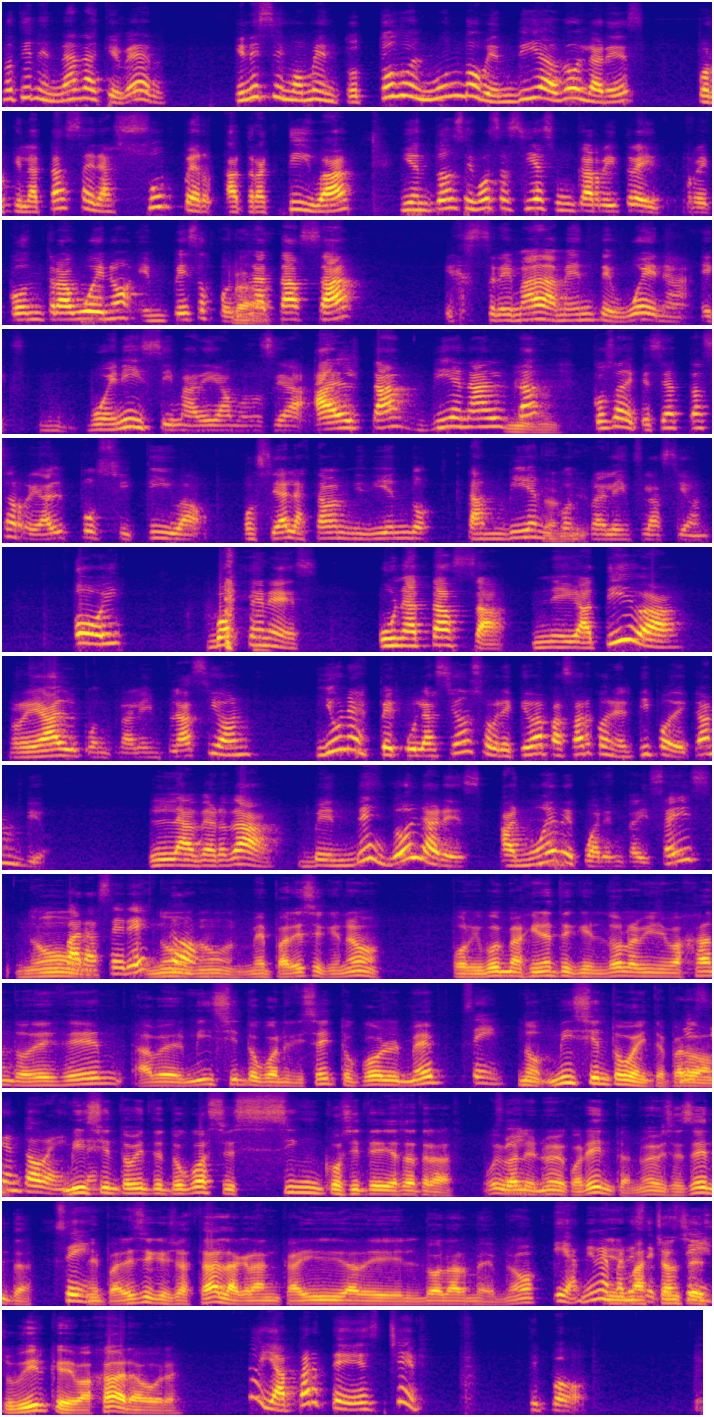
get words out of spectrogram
No tiene nada que ver. En ese momento todo el mundo vendía dólares porque la tasa era súper atractiva y entonces vos hacías un carry trade recontra bueno en pesos con Claro. una tasa extremadamente buena, ex- buenísima, digamos, o sea, alta, bien alta, Bien. cosa de que sea tasa real positiva, o sea, la estaban midiendo también, También. contra la inflación. Hoy vos tenés una tasa negativa real contra la inflación y una especulación sobre qué va a pasar con el tipo de cambio. La verdad, ¿vendés dólares a 9.46? No, para hacer esto? No, no, me parece que no. Porque vos imagínate que el dólar viene bajando desde, a ver, 1146 tocó el MEP. Sí, No, 1120, perdón. 1120. 1120 tocó hace 5 o 7 días atrás. Hoy Sí. vale 940, 960. sí. Me parece que ya está la gran caída del dólar MEP, ¿no? Y a mí me Tiene parece más que chance sí. de subir que de bajar ahora. No, y aparte es, che, tipo,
